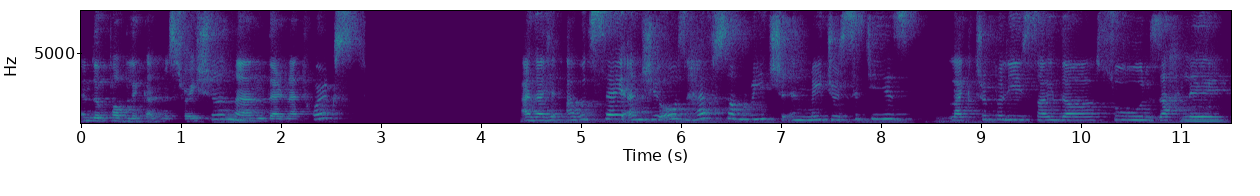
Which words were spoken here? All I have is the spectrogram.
in the public administration and their networks. And I, I would say NGOs have some reach in major cities like Tripoli, Saida, Sur, Zahle.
